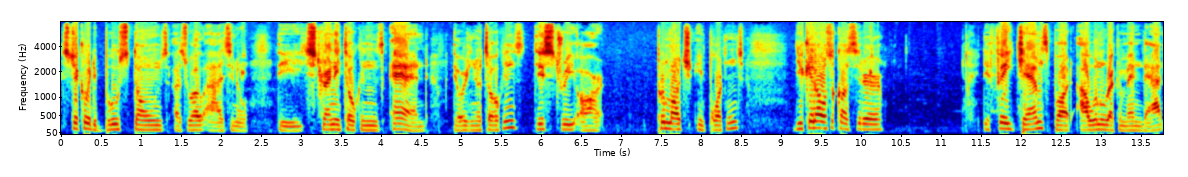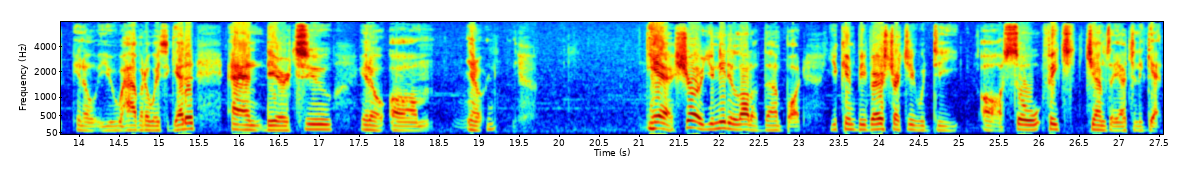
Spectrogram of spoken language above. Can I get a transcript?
stick with the boost stones as well as you know the stranding tokens and the original tokens. These three are pretty much important. You can also consider the fake gems but i wouldn't recommend that. You know you have other ways to get it. And there are two you know, um, you know, yeah, sure, you need a lot of them, but you can be very strategic with the uh, so fake gems I actually get.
